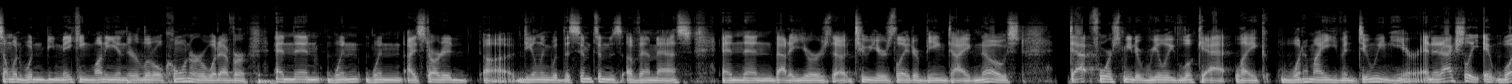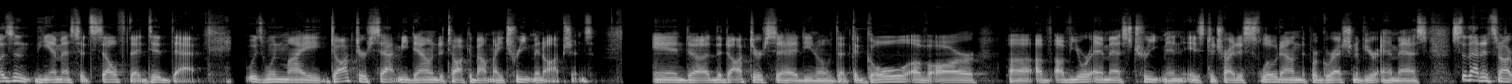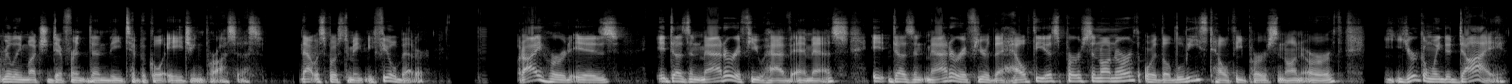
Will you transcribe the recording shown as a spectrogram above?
someone wouldn't be making money in their little corner or whatever. And then when when I started uh, dealing with the symptoms of MS, and then about a year, uh, two years later, being diagnosed, that forced me to really look at like what am i even doing here? And it actually it wasn't the ms itself that did that. It was when my doctor sat me down to talk about my treatment options and uh, the doctor said, you know, that the goal of our uh, of of your MS treatment is to try to slow down the progression of your MS so that it's not really much different than the typical aging process. That was supposed to make me feel better. What I heard is it doesn't matter if you have MS. It doesn't matter if you're the healthiest person on earth or the least healthy person on earth. You're going to die.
